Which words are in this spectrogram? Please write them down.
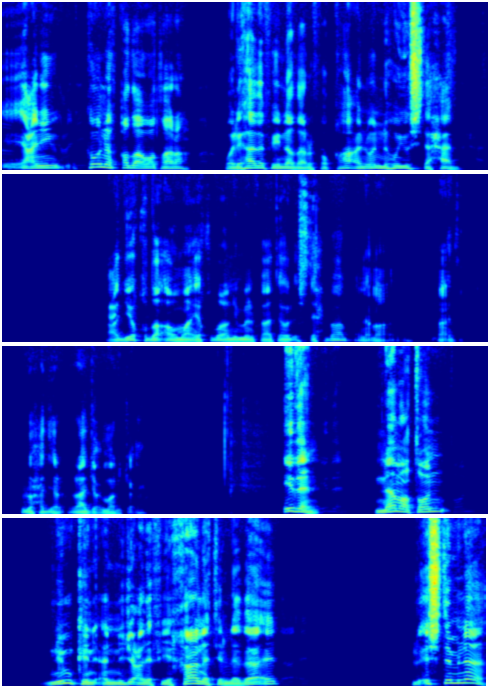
يعني كونه قضى وطره ولهذا في نظر الفقهاء أنه يستحب. بعد يقضى أو ما يقضى لمن فاته الاستحباب أنا ما ما أدري. كل واحد يراجع مرجعه إذا نمط يمكن أن نجعل في خانة اللذائذ الاستمناء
